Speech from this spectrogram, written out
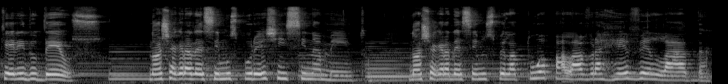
Querido Deus, nós te agradecemos por este ensinamento, nós te agradecemos pela tua palavra revelada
